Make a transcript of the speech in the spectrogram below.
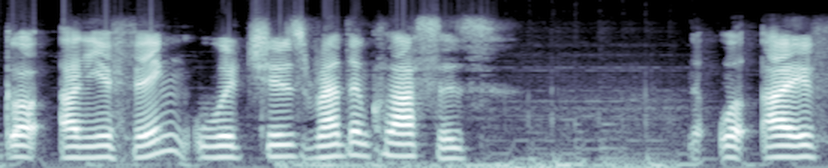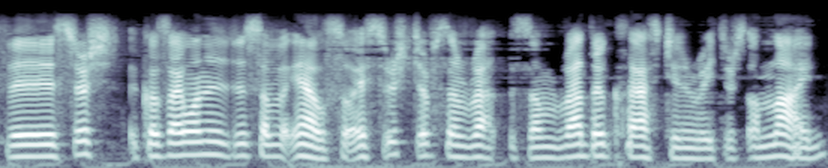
got a new thing which is random classes. Well I've uh, searched because I wanted to do something else so I searched up some ra some random class generators online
